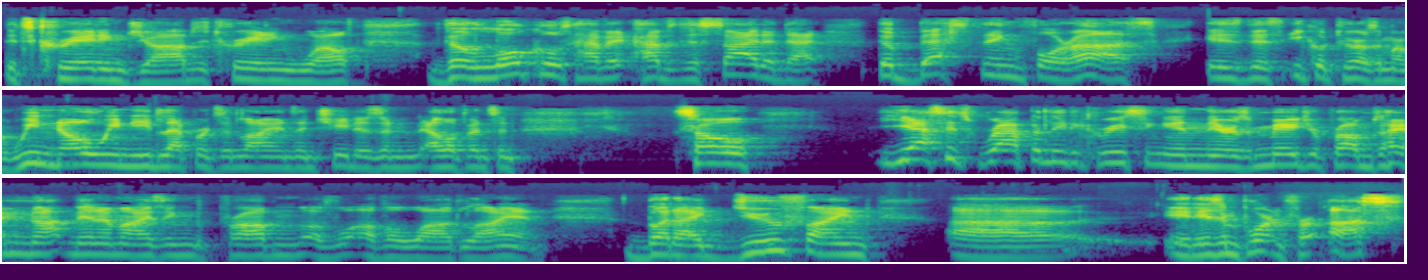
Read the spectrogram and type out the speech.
It's creating jobs. It's creating wealth. The locals have it, have decided that the best thing for us is this ecotourism where we know we need leopards and lions and cheetahs and elephants and so yes, it's rapidly decreasing and there's major problems. I am not minimizing the problem of, of a wild lion, but I do find uh, it is important for us,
